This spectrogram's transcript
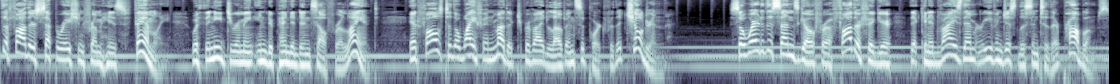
the father's separation from his family, with the need to remain independent and self reliant, it falls to the wife and mother to provide love and support for the children. So, where do the sons go for a father figure that can advise them or even just listen to their problems?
